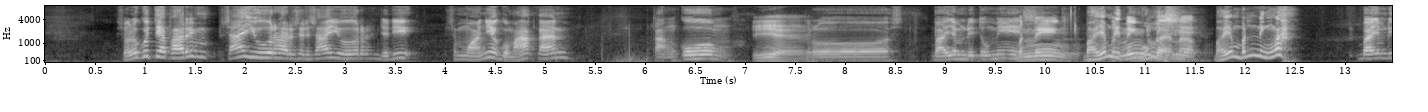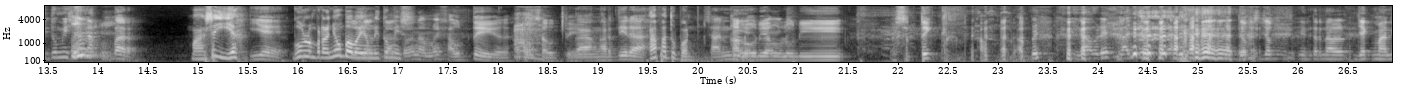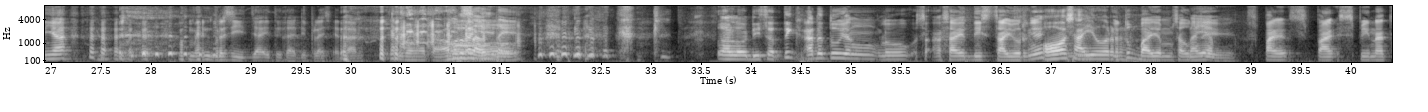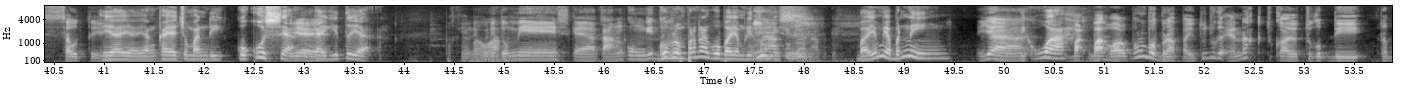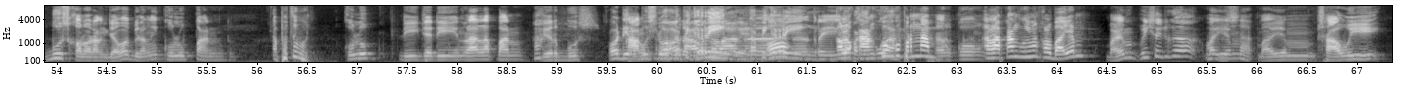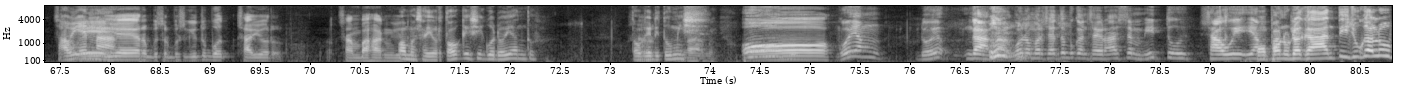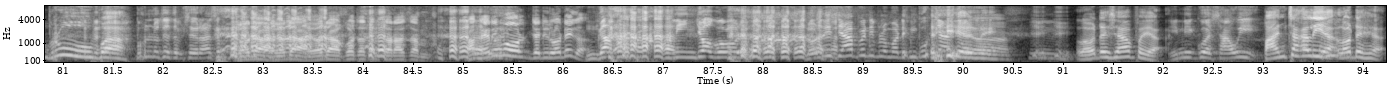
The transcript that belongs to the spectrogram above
Soalnya gue tiap hari sayur harus ada sayur. Jadi semuanya gue makan. Kangkung, Iya. terus bayam ditumis. Bening. Bayam Bening juga ditumis. enak. Bayam bening lah. Bayam ditumis enak, Bar. Masa iya? Iya. Gue belum pernah nyoba bayam Jatuhnya ditumis. namanya saute. saute. Nggak ngerti dah. Apa tuh pon? Sandi. Kalau yang lu di setik apa? Enggak udah lanjut. jokes jokes internal Jackmania. Pemain Persija itu tadi plesetan. Gue nggak tahu lagi. Kalau di setik ada tuh yang lu sa- side dish sayurnya. Oh sayur. Itu bayam saute. Bayam. Spi- spi- spinach saute. Iya ya, yang kayak cuman dikukus ya, Iya. kayak gitu ya. Pakai bawang. ditumis kayak kangkung gitu. Gue belum pernah gue bayam ditumis. Bayam ya bening, Iya. dikuah. Ba- ba- walaupun beberapa itu juga enak cukup cukup direbus kalau orang Jawa bilangnya kulupan tuh. Apa tuh, Bun? Kulup dijadiin lalapan, direbus. Oh direbus doang tapi kering, tahu, ya. tapi Oh, kering. kering. Kalau kangkung gue pernah. Kangkung. Alap kangkung gimana kalau bayam? Bayam bisa juga, Oh, bayam, bisa. bayam sawi. Sawi enak. Iya, rebus-rebus gitu buat sayur sambahan gitu. Oh sama sayur toge sih gue doyan tuh. Toge ditumis. Oh. Oh, gue yang doyan enggak, enggak. Gue nomor satu bukan sayur asem itu sawi yang Popon udah ganti juga lu berubah. pun lu tetap sayur asem. Yaudah, yaudah, yaudah, gue tetap sarasam. Bang Heri mau jadi lode gak? Enggak, gua ninjo gue udah. Lo ini siapa nih belum ada yang punya? iya nih. Lodeh siapa ya? Ini gue sawi. Panca kali ya, lodeh ya.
